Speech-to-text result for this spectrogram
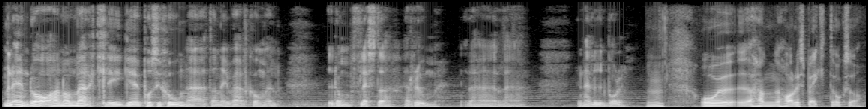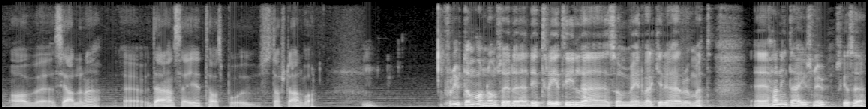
Men ändå har han någon märklig eh, position här att han är välkommen i de flesta rum i, det här, i den här lydborgen. Mm. Och eh, han har respekt också av eh, siallerna. Eh, där han säger tas på största allvar. Förutom honom så är det, det är tre till här som medverkar i det här rummet. Eh, han är inte här just nu, ska jag säga.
